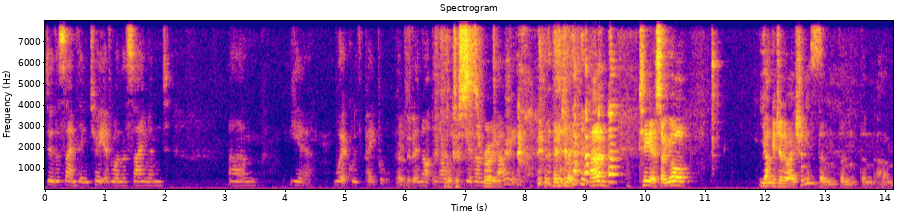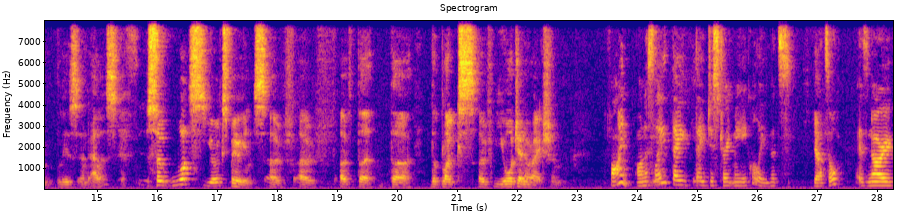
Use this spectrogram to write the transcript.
do the same thing, treat everyone the same and um, yeah, work with people. How if they're it not, then I'll filter give them curry. Eventually. um, Tiah, so you're younger generation Yes. than, than, than um, Liz and Alice. Yes. So what's your experience of, of, of the, the, the blokes of your generation? Fine, honestly, they they just treat me equally. That's Yeah. that's all. There's no,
